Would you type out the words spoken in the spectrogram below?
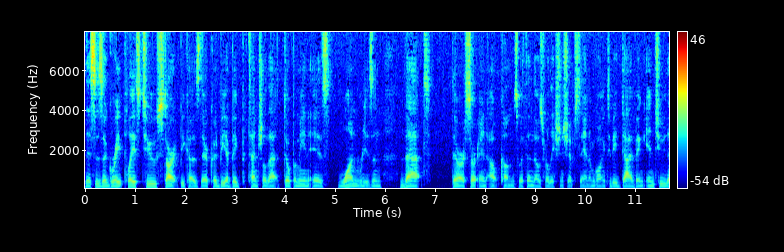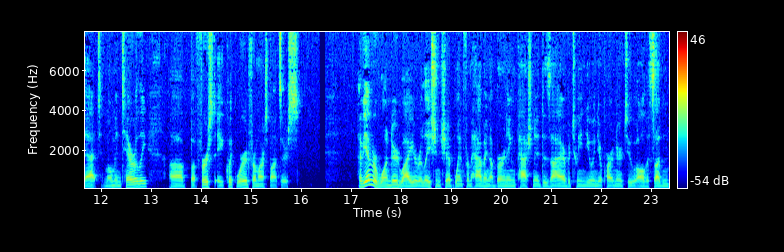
this is a great place to start because there could be a big potential that dopamine is one reason that there are certain outcomes within those relationships. And I'm going to be diving into that momentarily. Uh, but first, a quick word from our sponsors. Have you ever wondered why your relationship went from having a burning, passionate desire between you and your partner to all of a sudden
